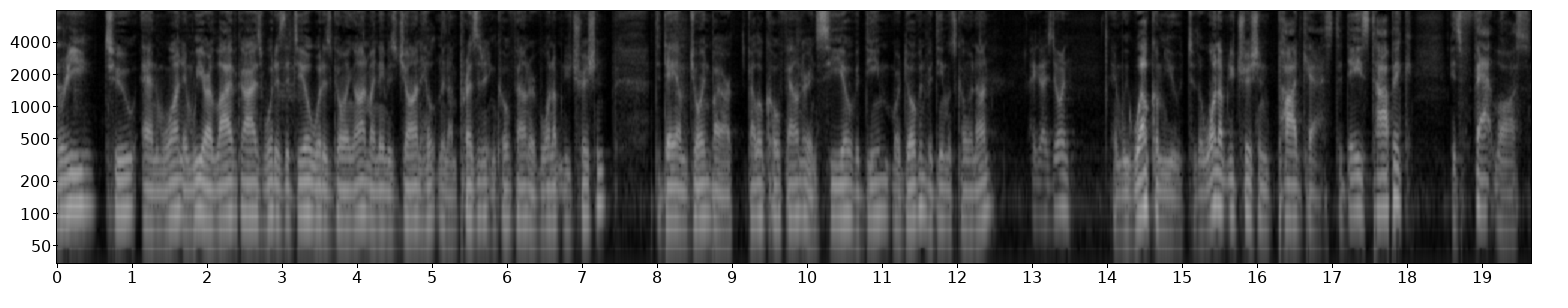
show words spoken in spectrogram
Three, two, and one. And we are live, guys. What is the deal? What is going on? My name is John Hilton, and I'm president and co founder of One Up Nutrition. Today, I'm joined by our fellow co founder and CEO, Vadim Mordovan. Vadim, what's going on? How you guys doing? And we welcome you to the One Up Nutrition podcast. Today's topic is fat loss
